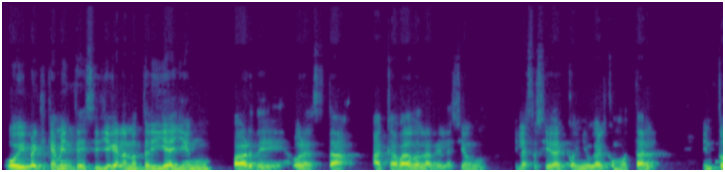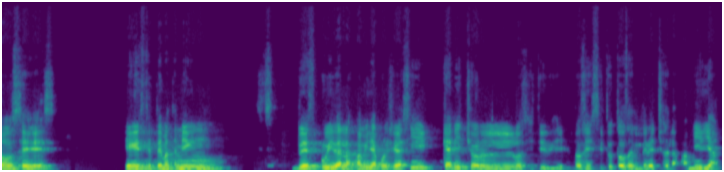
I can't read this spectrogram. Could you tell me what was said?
Hoy prácticamente se llega a la notaría y en un par de horas está acabado la relación y la sociedad conyugal como tal. Entonces, en este tema también destruida la familia, por decir así. ¿Qué ha dicho los, los institutos del derecho de la familia?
